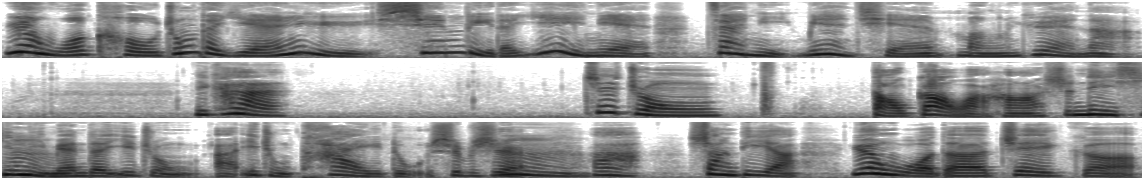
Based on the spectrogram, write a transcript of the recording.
愿我口中的言语、心里的意念，在你面前蒙悦纳。你看，这种祷告啊，哈，是内心里面的一种、啊一种态度，是不是？嗯啊，上帝啊，愿我的这个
